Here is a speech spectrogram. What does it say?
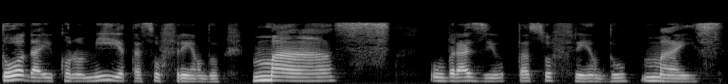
Toda a economia está sofrendo, mas o Brasil está sofrendo mais,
